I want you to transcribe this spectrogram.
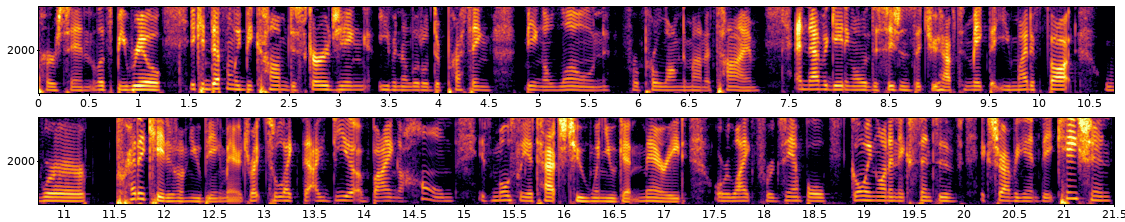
person. Let's be real, it can definitely become discouraging, even a little depressing, being alone for a prolonged amount of time and navigating all the decisions that you have to make that you might have thought were predicated on you being married, right? So, like the idea of buying a home is mostly attached to when you get married, or like, for example, going on an extensive, extravagant vacation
